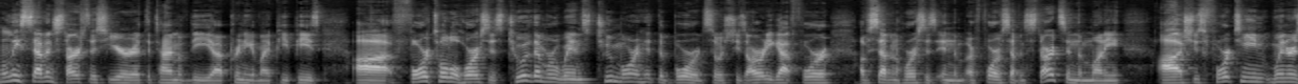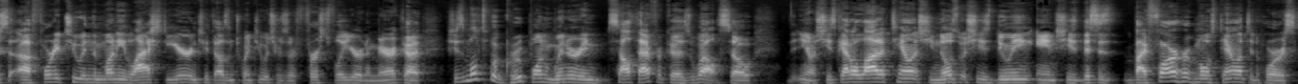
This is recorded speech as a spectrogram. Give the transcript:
Only seven starts this year at the time of the uh, printing of my PPs. Uh, four total horses. Two of them were wins. Two more hit the board. So she's already got four of seven horses in the, or four of seven starts in the money. Uh, she's 14 winners, uh, 42 in the money last year in 2022, which was her first full year in America. She's a multiple Group One winner in South Africa as well. So you know she's got a lot of talent. She knows what she's doing, and she's this is by far her most talented horse.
